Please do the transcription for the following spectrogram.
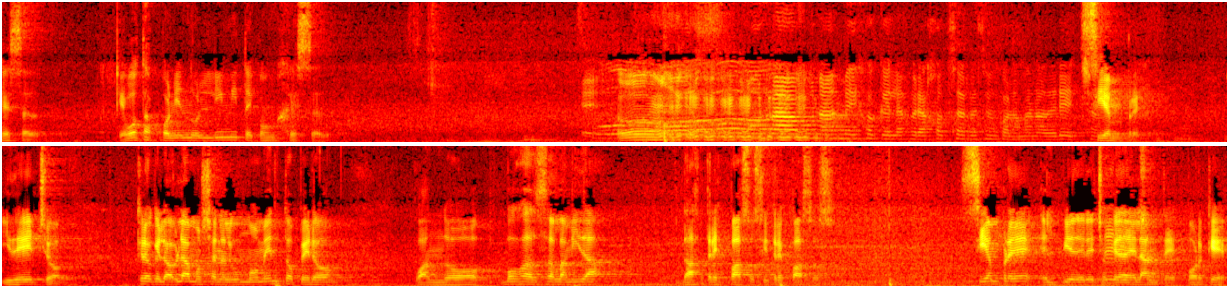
Gesed. Que vos estás poniendo un límite con Gesed. Un rab una vez me dijo que las brajot se rezan con la mano derecha. Siempre. Y de hecho, creo que lo hablamos ya en algún momento, pero cuando vos vas a hacer la midá, das tres pasos y tres pasos. Siempre el pie derecho queda Derecho. adelante. ¿Por qué?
